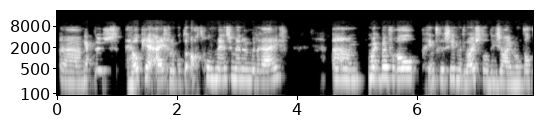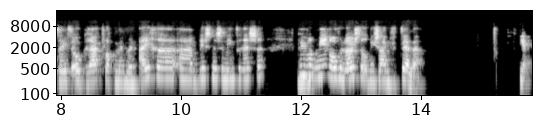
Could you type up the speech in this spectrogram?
ehm, ja. Dus help jij eigenlijk op de achtergrond mensen met hun bedrijf. Um, maar ik ben vooral geïnteresseerd met lifestyle design, want dat heeft ook raakvlakken met mijn eigen uh, business en interesse. Kun je mhm. wat meer over lifestyle design vertellen? Ja,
